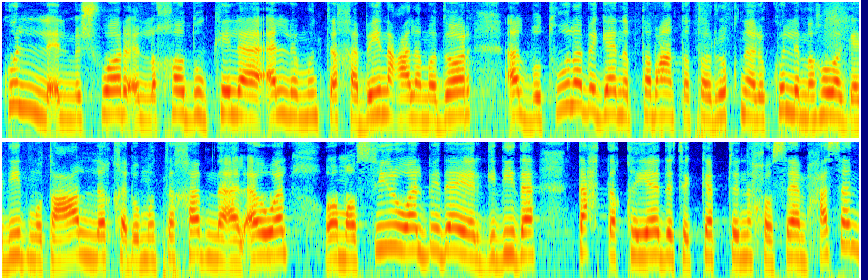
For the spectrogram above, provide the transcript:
كل المشوار اللي خاضه كلا المنتخبين على مدار البطولة بجانب طبعا تطرقنا لكل ما هو جديد متعلق بمنتخبنا الأول ومصيره والبداية الجديدة تحت قيادة الكابتن حسام حسن.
